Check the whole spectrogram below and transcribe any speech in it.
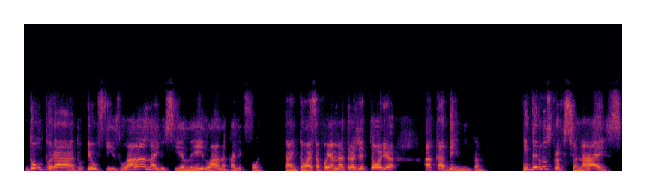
doutorado eu fiz lá na UCLA, lá na Califórnia. Tá? Então, essa foi a minha trajetória acadêmica. Em termos profissionais,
